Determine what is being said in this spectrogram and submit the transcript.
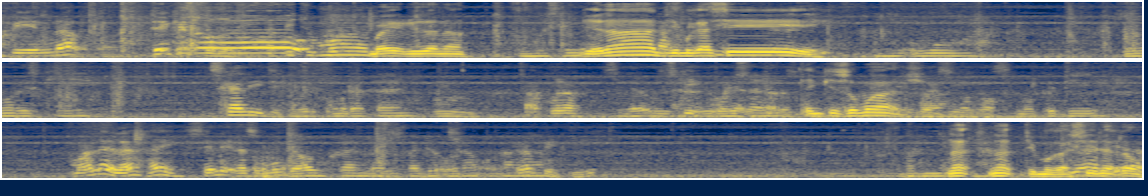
Tapi Thank you. Tapi cuma Baik Rizana. Diana terima kasih. umur. Mewah rezeki. Sekali je. Memberi kemudahan. Hmm. Tak apalah. Segala Sikit ke banyak tak Thank you so much. Semoga di Malas lah. Hai select lah semua. jauhkan daripada orang-orang Kenapa berniat Nat, Nat terima kasih Ya, Nat ya. tau.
